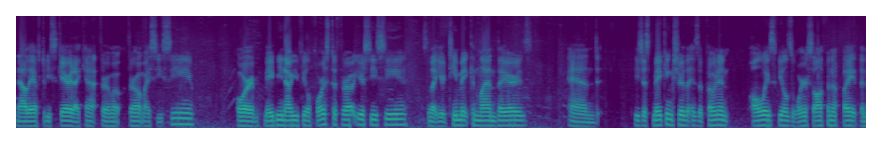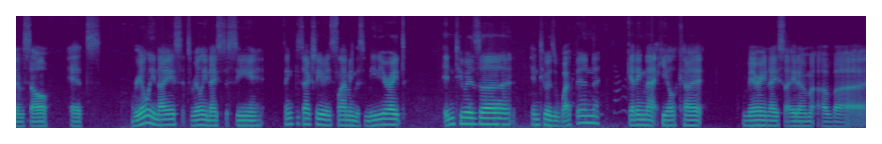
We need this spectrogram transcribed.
now they have to be scared. I can't throw out, throw out my CC, or maybe now you feel forced to throw out your CC so that your teammate can land theirs, and he's just making sure that his opponent always feels worse off in a fight than himself. It's really nice. It's really nice to see. Think he's actually going to be slamming this meteorite into his uh into his weapon, getting that heal cut. Very nice item of uh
